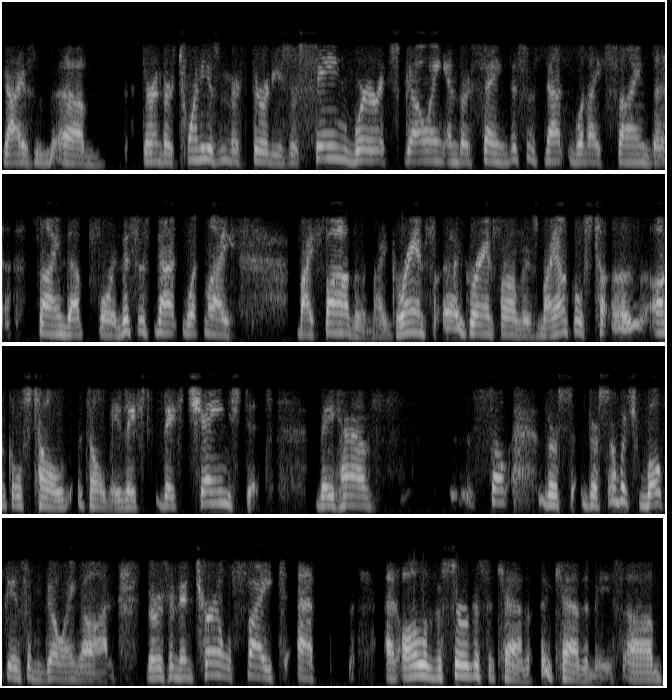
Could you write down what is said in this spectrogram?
guys um, they're in their 20s and their 30s. They're seeing where it's going, and they're saying, "This is not what I signed uh, signed up for. This is not what my my father, my grand uh, grandfathers, my uncles uh, uncles told told me. They've they've changed it. They have so there's there's so much wokeism going on. There's an internal fight at at all of the service acad- academies. Um,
